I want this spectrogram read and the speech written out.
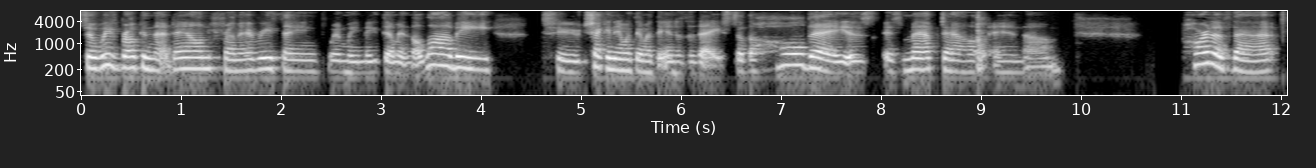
So we've broken that down from everything when we meet them in the lobby to checking in with them at the end of the day. So the whole day is is mapped out, and um, part of that,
